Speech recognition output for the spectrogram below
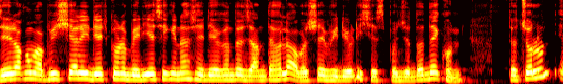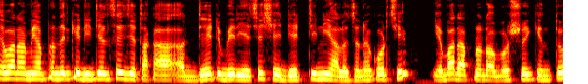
যে রকম অফিসিয়ালি ডেট কোনো বেরিয়েছে কিনা সেটিও কিন্তু জানতে হলে অবশ্যই ভিডিওটি শেষ পর্যন্ত দেখুন। তো চলুন, এবার আমি আপনাদেরকে ডিটেলসে যে টাকা ডেট বেরিয়েছে সেই ডেটটি নিয়ে আলোচনা করছি। এবার আপনারা অবশ্যই কিন্তু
